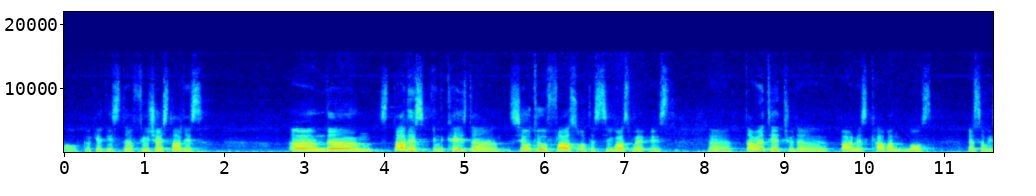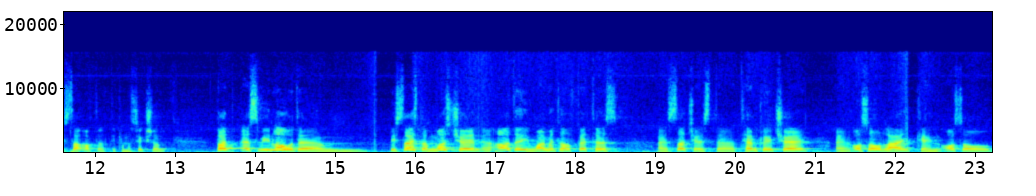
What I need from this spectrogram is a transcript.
oh, okay, this is the future studies. And um, studies indicate the CO2 flux of the seagrass web is uh, directed to the biomass carbon loss as a result of the decomposition. But as we know, the, um, besides the moisture and other environmental factors, uh, such as the temperature and also light, can also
